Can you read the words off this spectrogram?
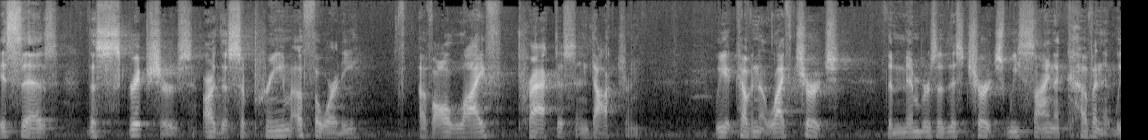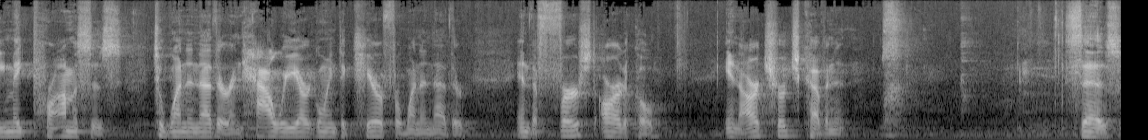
It says, the scriptures are the supreme authority of all life, practice, and doctrine. We at Covenant Life Church the members of this church, we sign a covenant. We make promises to one another and how we are going to care for one another. And the first article in our church covenant says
